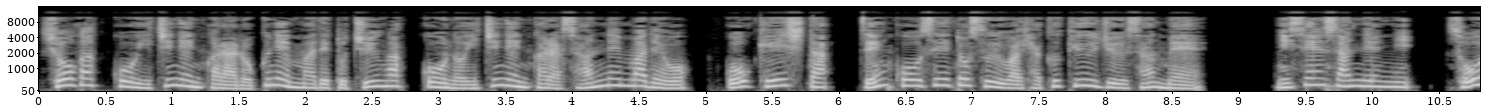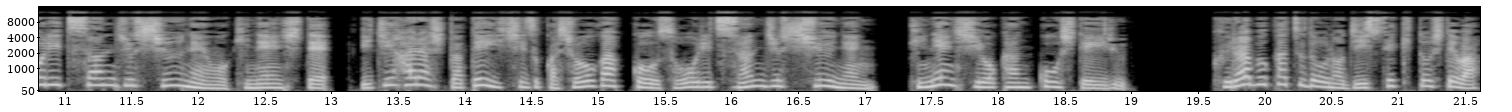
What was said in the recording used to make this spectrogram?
小学校1年から6年までと中学校の1年から3年までを合計した全校生徒数は193名。2003年に創立30周年を記念して市原市立石静香小学校創立30周年記念誌を刊行している。クラブ活動の実績としては、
